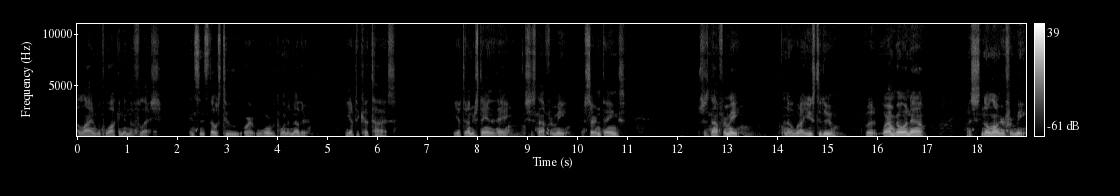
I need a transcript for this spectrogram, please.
aligned with walking in the flesh. And since those two are at war with one another, you have to cut ties. You have to understand that, hey, it's just not for me. There's certain things it's just not for me. I know what I used to do, but where I'm going now, it's no longer for me.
